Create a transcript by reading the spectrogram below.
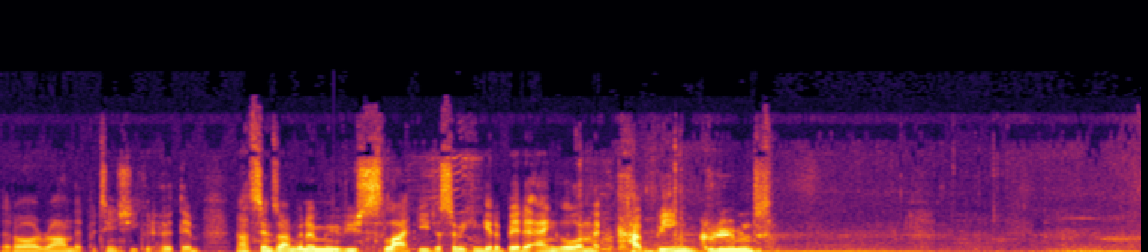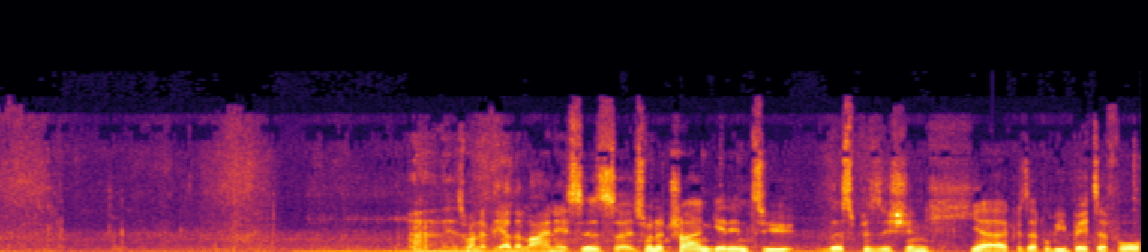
that are around that potentially could hurt them. Now, Senzo, I'm going to move you slightly just so we can get a better angle on the cub being groomed. There's one of the other lionesses. So I just want to try and get into this position here because that will be better for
